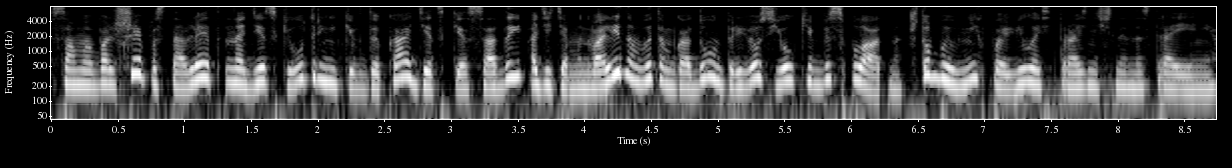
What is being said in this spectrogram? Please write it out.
Самые большие поставляет на детские утренники в ДК, детские сады, а детям-инвалидам в этом году он привез елки бесплатно, чтобы у них появилось праздничное настроение.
